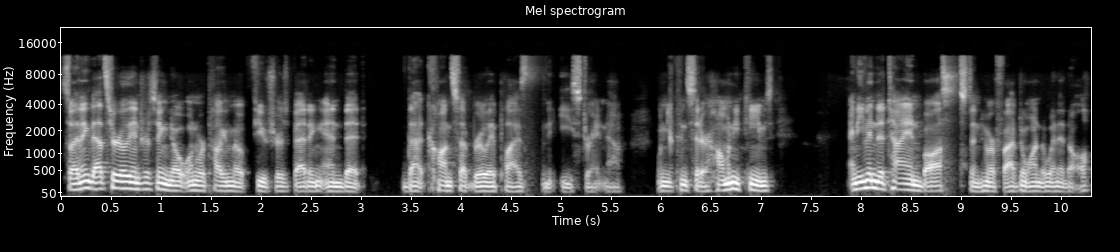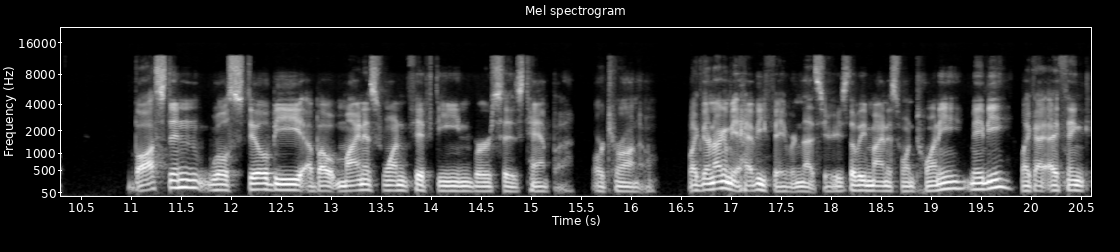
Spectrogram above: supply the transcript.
So, I think that's a really interesting note when we're talking about futures betting and that that concept really applies in the East right now. When you consider how many teams, and even to tie in Boston, who are five to one to win it all, Boston will still be about minus 115 versus Tampa or Toronto. Like they're not going to be a heavy favorite in that series. They'll be minus 120, maybe. Like I, I think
